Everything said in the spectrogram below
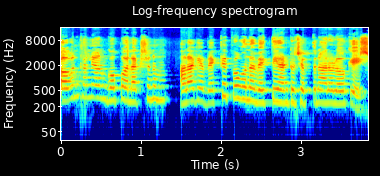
పవన్ కళ్యాణ్ గొప్ప లక్షణం అలాగే వ్యక్తిత్వం ఉన్న వ్యక్తి అంటూ చెప్తున్నారు లోకేష్.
